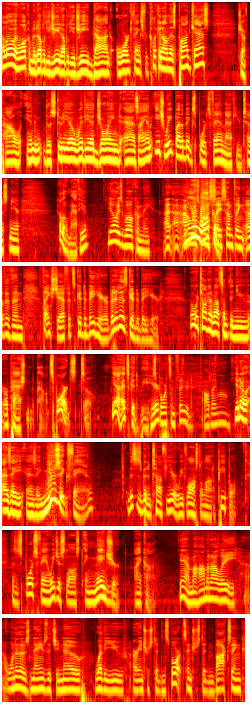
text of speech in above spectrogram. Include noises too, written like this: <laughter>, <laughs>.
Hello and welcome to WGWG.org. Thanks for clicking on this podcast. Jeff Powell in the studio with you, joined as I am each week by the big sports fan, Matthew Tessnear. Hello, Matthew. You always welcome me. I, I, I always want to say something other than "Thanks, Jeff. It's good to be here." But it is good to be here. Well, we're talking about something you are passionate about, sports. So, yeah, it's good to be here. Sports and food all day long. You know, as a as a music fan, this has been a tough year. We've lost a lot of people. As a sports fan, we just lost a major icon. Yeah, Muhammad Ali, uh, one of those names that you know whether you are interested in sports, interested in boxing.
